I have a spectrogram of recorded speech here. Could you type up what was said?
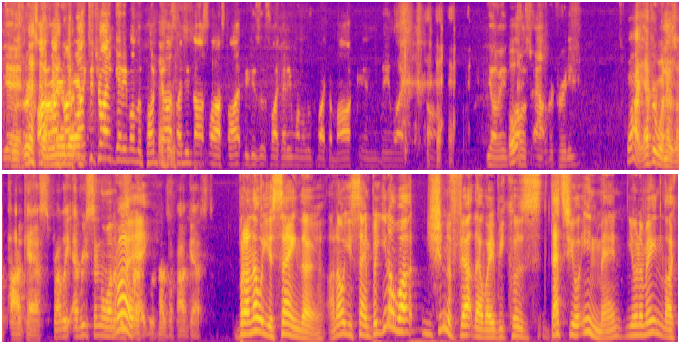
Yeah. I, I, i'd like to try and get him on the podcast. I didn't ask last night because it's like I didn't want to look like a mark and be like, oh. you know what I mean? Oh. I was out recruiting. Why? Everyone has a podcast. Probably every single one of Right. us wrestlers has a podcast. But I know what you're saying, though. I know what you're saying. But you know what? You shouldn't have felt that way because that's your in, man. You know what I mean? Like,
